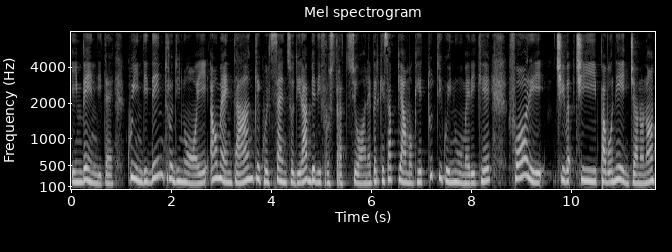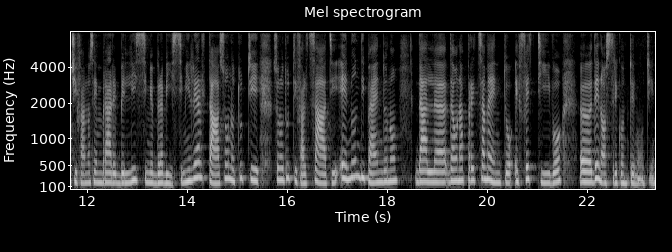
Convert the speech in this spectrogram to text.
in vendite, quindi dentro di noi aumenta anche quel senso di rabbia e di frustrazione perché sappiamo che tutti quei numeri che fuori ci, ci pavoneggiano, no? ci fanno sembrare bellissimi e bravissimi, in realtà sono tutti, sono tutti falsati e non dipendono dal, da un apprezzamento effettivo eh, dei nostri contenuti.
